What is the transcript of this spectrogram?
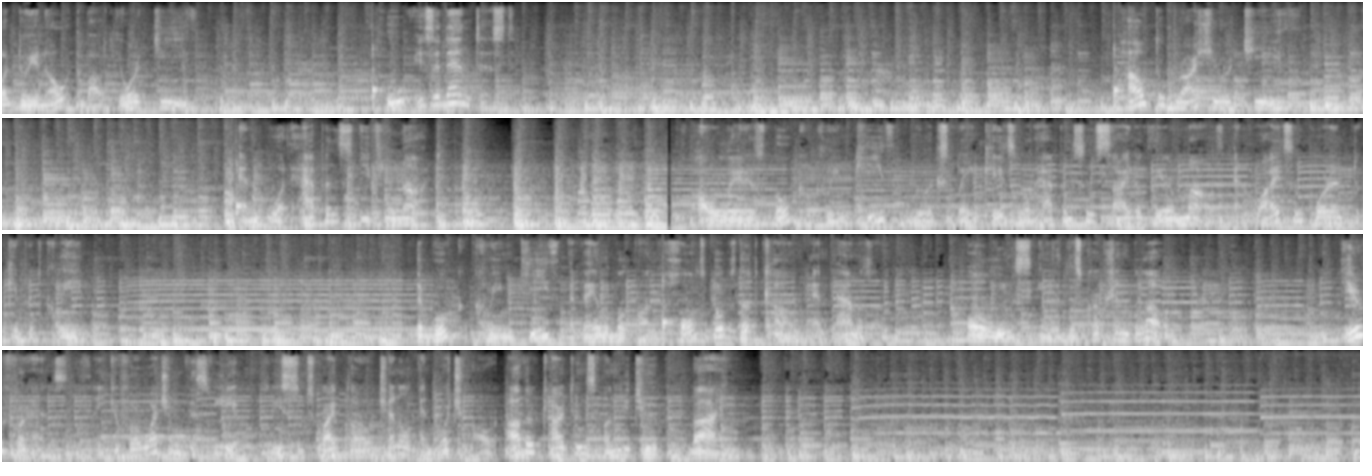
What do you know about your teeth? Who is a dentist? How to brush your teeth? And what happens if you're not? Our latest book, Clean Teeth, will explain kids what happens inside of their mouth and why it's important to keep it clean. The book Clean Teeth available on holtzbooks.com and Amazon. All links in the description below. Dear friends, thank you for watching this video. Please subscribe to our channel and watch our other cartoons on YouTube. Bye!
